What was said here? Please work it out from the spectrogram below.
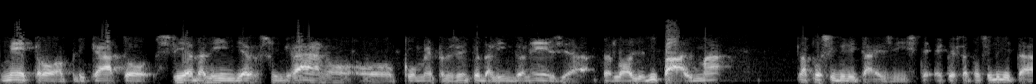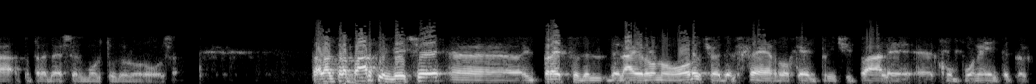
metro applicato sia dall'India sul grano o come per esempio dall'Indonesia per l'olio di palma, la possibilità esiste e questa possibilità potrebbe essere molto dolorosa. Dall'altra parte invece eh, il prezzo del, dell'iron ore, cioè del ferro che è il principale eh, componente per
